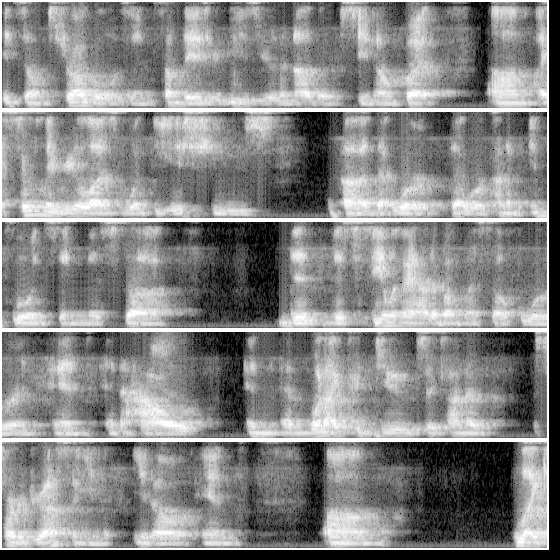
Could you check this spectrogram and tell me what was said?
its own struggles, and some days are easier than others. You know, but um, I certainly realized what the issues uh, that were that were kind of influencing this uh, the, this feeling I had about myself were, and and and how and and what I could do to kind of start addressing it, you know, and um, like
